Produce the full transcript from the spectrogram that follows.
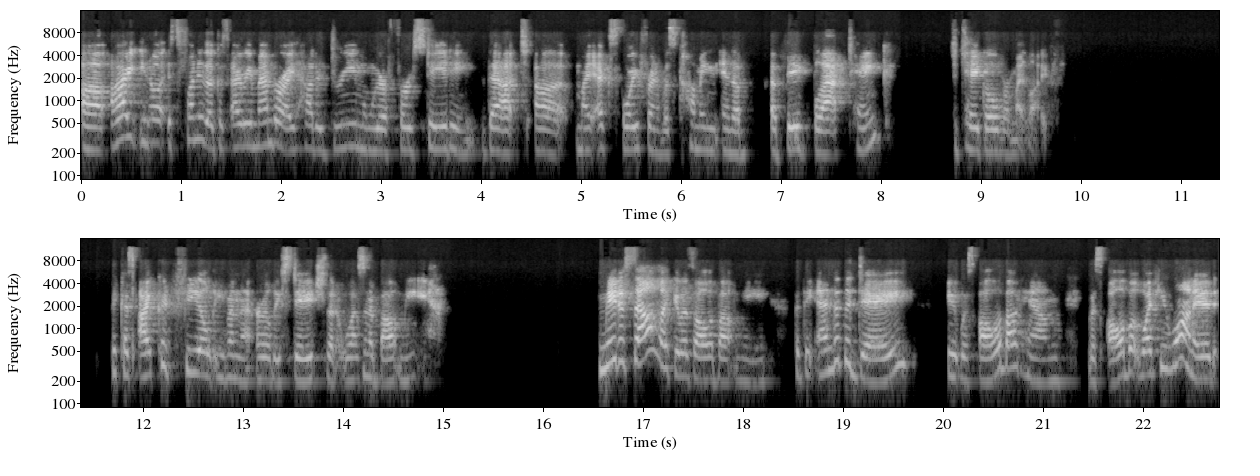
Uh, I, you know, it's funny though, because I remember I had a dream when we were first dating that uh, my ex boyfriend was coming in a, a big black tank to take over my life. Because I could feel even that early stage that it wasn't about me. Made it sound like it was all about me. But at the end of the day, it was all about him. It was all about what he wanted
